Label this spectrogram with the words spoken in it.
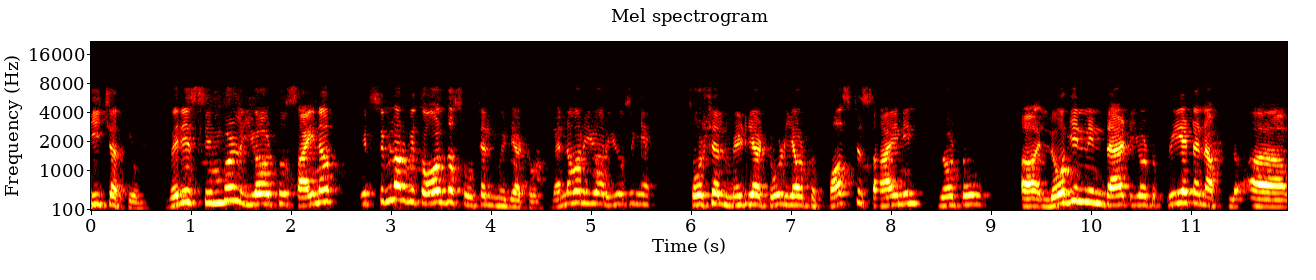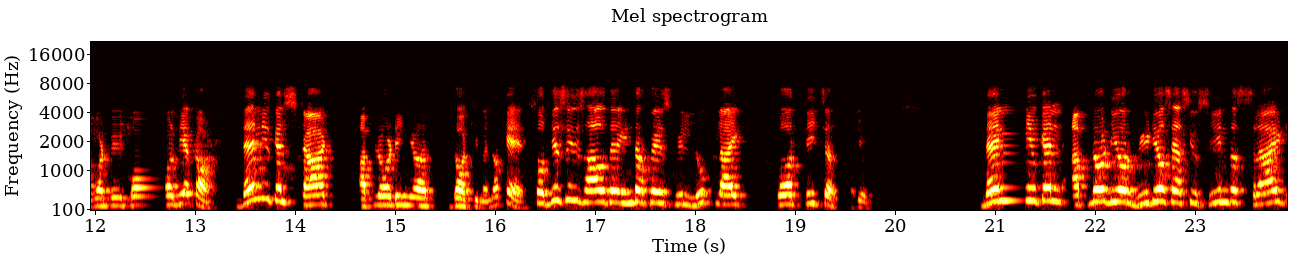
TeacherTube. Very simple, you have to sign up. It's similar with all the social media tools. Whenever you are using a social media tool, you have to first sign in, you have to uh, log in in that, you have to create an uh, what we call the account. Then you can start uploading your document. Okay, so this is how the interface will look like for TeacherTube. Then you can upload your videos as you see in the slide.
